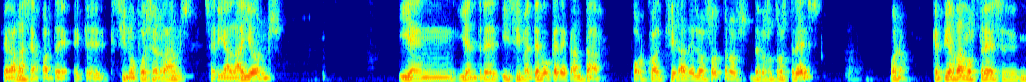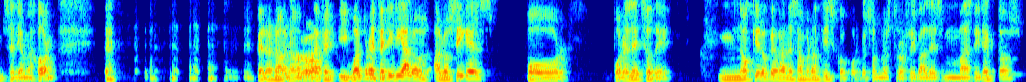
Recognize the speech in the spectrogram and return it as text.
que ganase, aparte que si no fuese Rams, sería Lions y, en, entre, y si me tengo que decantar por cualquiera de los otros, de los otros tres, bueno, que pierdan los tres eh, sería mejor. Pero no, no, igual preferiría a los, a los Eagles por, por el hecho de no quiero que gane San Francisco porque son nuestros rivales más directos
